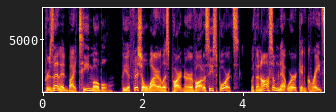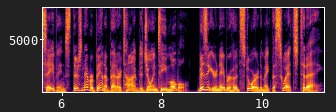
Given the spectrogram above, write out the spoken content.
Presented by T Mobile, the official wireless partner of Audacy Sports. With an awesome network and great savings, there's never been a better time to join T Mobile. Visit your neighborhood store to make the switch today.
